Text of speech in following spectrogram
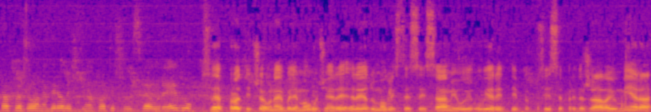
Kako je bilo na biralištima, potiče li sve u redu? Sve protiče u najboljem mogućem re- redu, mogli ste se i sami uvjeriti, svi se pridržavaju mjera,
